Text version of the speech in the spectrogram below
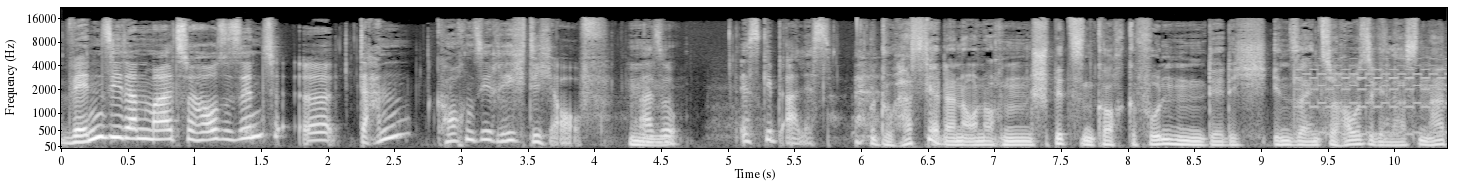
wenn sie dann mal zu Hause sind, äh, dann kochen sie richtig auf. Mhm. Also es gibt alles. Und du hast ja dann auch noch einen Spitzenkoch gefunden, der dich in sein Zuhause gelassen hat.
